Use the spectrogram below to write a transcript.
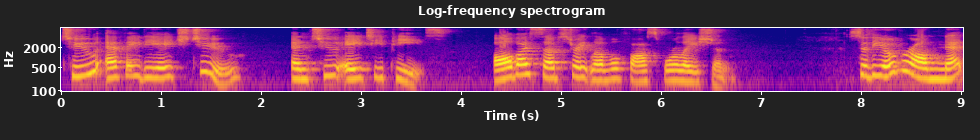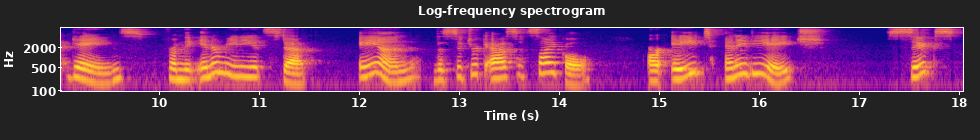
2 FADH2, and 2 ATPs, all by substrate level phosphorylation. So the overall net gains from the intermediate step and the citric acid cycle are 8 NADH, 6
